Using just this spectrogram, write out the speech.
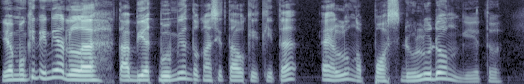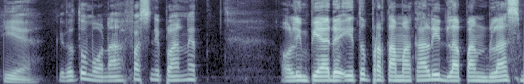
Ya mungkin ini adalah tabiat bumi untuk ngasih tahu ke kita, eh lu ngepost dulu dong gitu. Iya. Kita tuh mau nafas nih planet. Olimpiade itu pertama kali 1896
